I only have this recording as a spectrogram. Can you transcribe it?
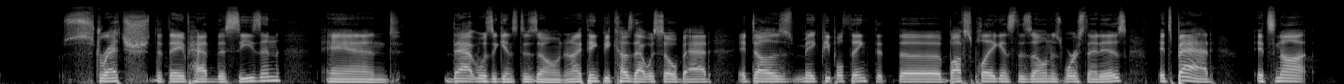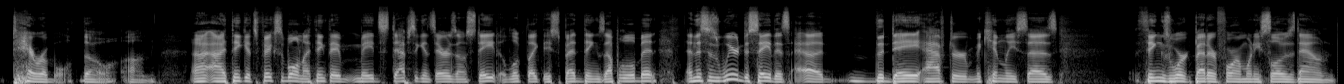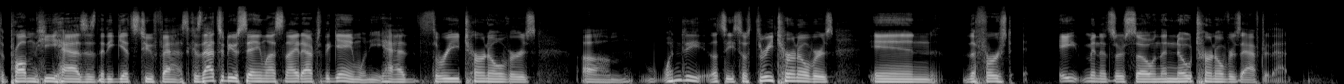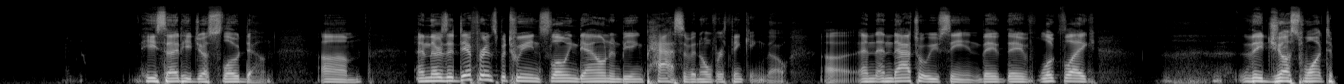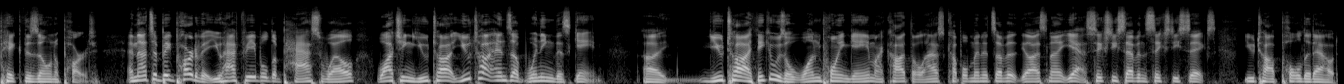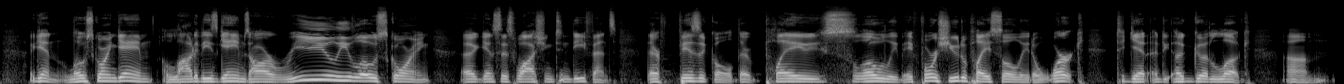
stretch that they've had this season, and that was against the zone. And I think because that was so bad, it does make people think that the Buffs play against the zone is worse than it is. It's bad. It's not terrible though. Um, I, think it's fixable, and I think they made steps against Arizona State. It looked like they sped things up a little bit. And this is weird to say this uh, the day after McKinley says things work better for him when he slows down. The problem he has is that he gets too fast because that's what he was saying last night after the game when he had three turnovers. Um, when did he? Let's see. So three turnovers in the first eight minutes or so, and then no turnovers after that. He said he just slowed down. Um, and there's a difference between slowing down and being passive and overthinking, though. Uh, and and that's what we've seen. They've they've looked like they just want to pick the zone apart. And that's a big part of it. You have to be able to pass well. Watching Utah, Utah ends up winning this game. Uh, Utah, I think it was a one point game. I caught the last couple minutes of it last night. Yeah, 67 66. Utah pulled it out. Again, low scoring game. A lot of these games are really low scoring against this Washington defense. They're physical, they play slowly. They force you to play slowly, to work, to get a, a good look. Um,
